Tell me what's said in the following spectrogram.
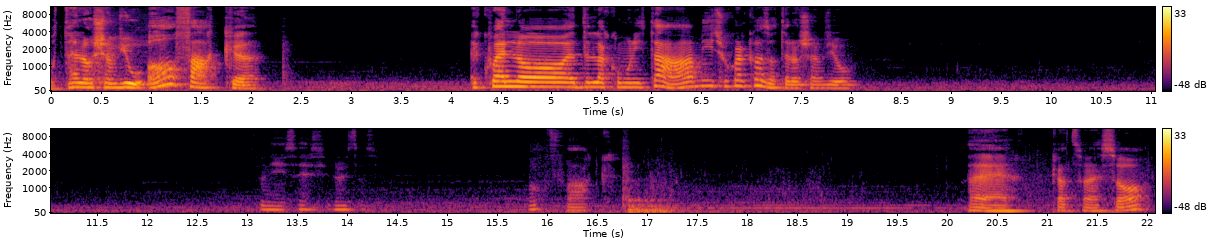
Hotel Ocean View. Oh fuck! E quello è della comunità? Mi dice qualcosa Hotel Ocean View? Oh fuck. Eh, cazzo ne so.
